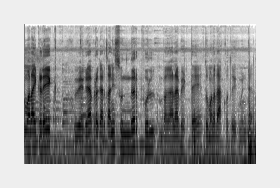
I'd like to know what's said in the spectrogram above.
मला इकडे एक वेगळ्या प्रकारचं आणि सुंदर फूल बघायला भेटतंय. तुम्हाला दाखवतो एक मिनटं.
